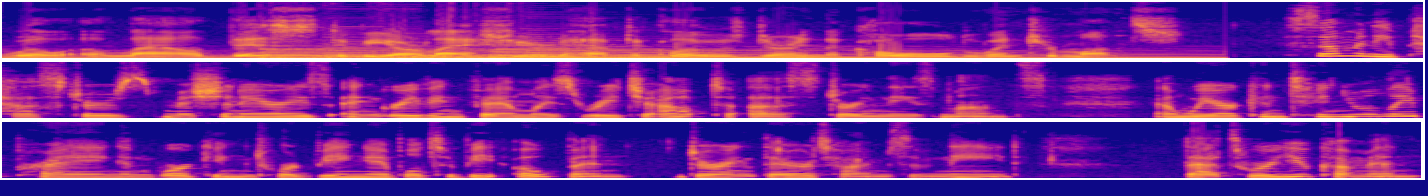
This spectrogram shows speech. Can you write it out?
will allow this to be our last year to have to close during the cold winter months. So many pastors, missionaries, and grieving families reach out to us during these months, and we are continually praying and working toward being able to be open during their times of need. That's where you come in.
